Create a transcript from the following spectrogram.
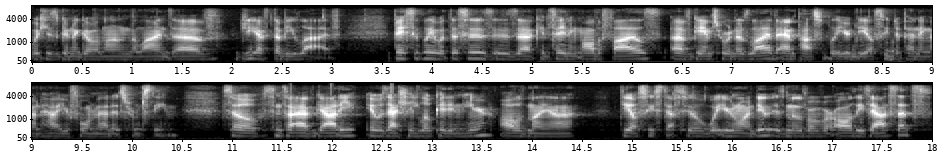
which is going to go along the lines of GFW Live. Basically, what this is is uh, containing all the files of games for Windows Live and possibly your DLC, depending on how your format is from Steam. So, since I have GOTY, it was actually located in here, all of my uh, DLC stuff. So, what you're going to want to do is move over all these assets.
